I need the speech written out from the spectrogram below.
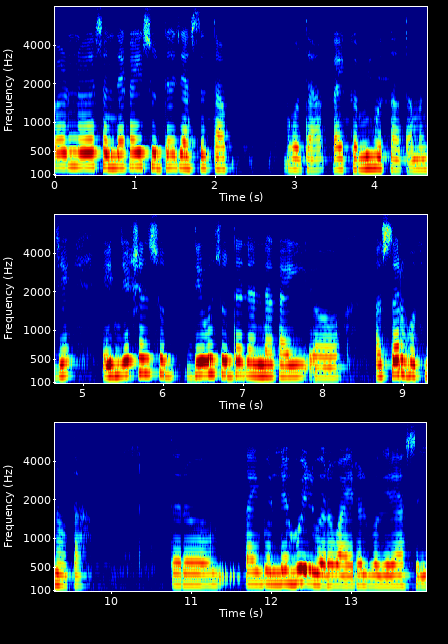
पण संध्याकाळीसुद्धा जास्त ताप होता काही कमी होत नव्हता. म्हणजे इंजेक्शन सु देऊनसुद्धा त्यांना काही असर होत नव्हता. तर ताई बोलले होईल बरं व्हायरल वगैरे असेल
